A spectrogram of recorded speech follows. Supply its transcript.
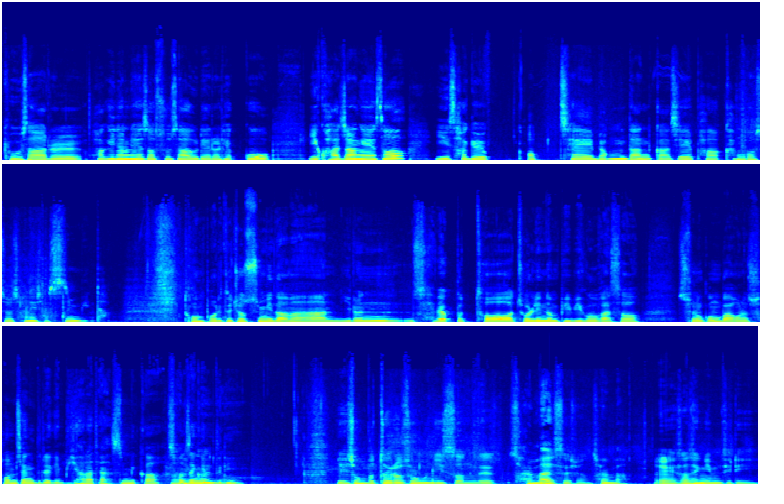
교사를 확인을 해서 수사 의뢰를 했고 이 과정에서 이 사교육 업체 명단까지 파악한 것으로 전해졌습니다. 돈벌이도 좋습니다만 이런 새벽부터 졸린 놈 비비고 가서 수능 공부하고는 수험생들에게 미안하지 않습니까? 그러니까요. 선생님들이 예전부터 이런 소문이 있었는데 설마 했어요, 전 설마. 예, 네, 선생님들이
